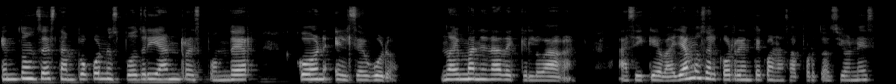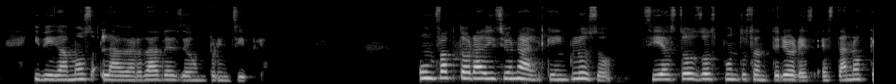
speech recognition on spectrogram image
entonces tampoco nos podrían responder con el seguro. No hay manera de que lo hagan. Así que vayamos al corriente con las aportaciones y digamos la verdad desde un principio. Un factor adicional que incluso si estos dos puntos anteriores están ok,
